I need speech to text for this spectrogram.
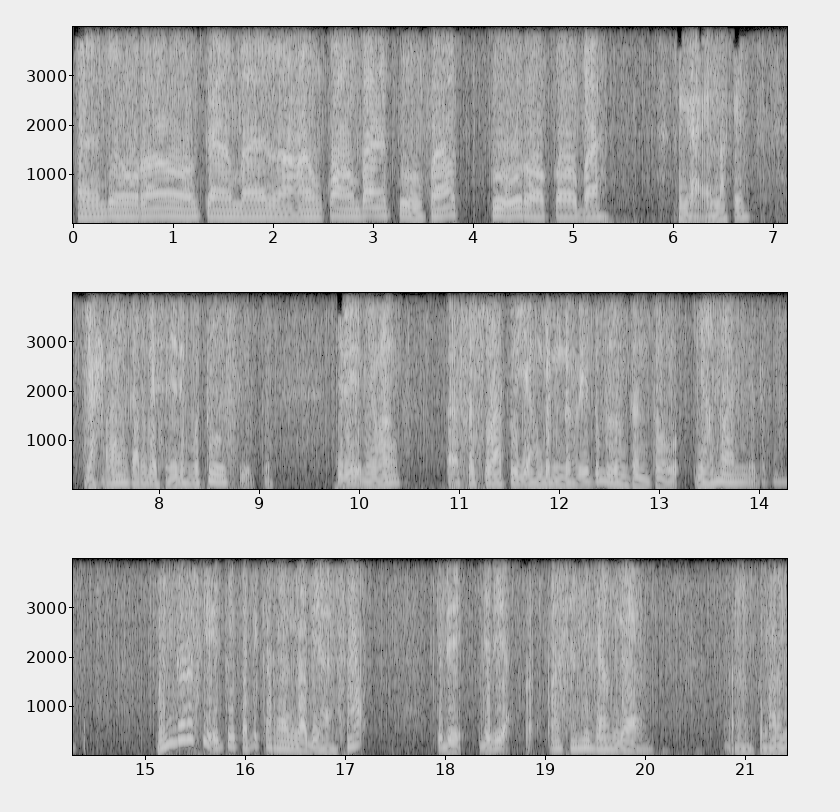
adraka mal aqabatu fakku enggak enak ya. Jarang karena biasanya ini putus gitu. Jadi memang Eh, sesuatu yang benar itu belum tentu nyaman gitu kan. Benar sih itu, tapi karena nggak biasa, Jadi jadi rasanya janggal. Nah, kemarin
